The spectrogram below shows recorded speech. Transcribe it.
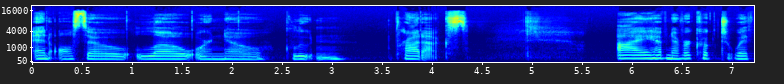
and also low or no gluten products. I have never cooked with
